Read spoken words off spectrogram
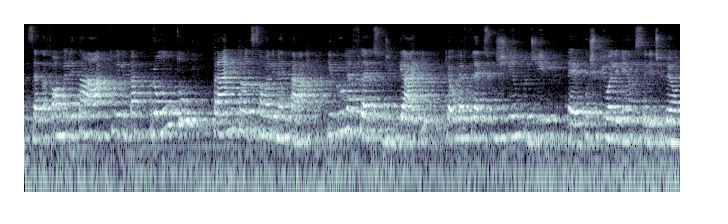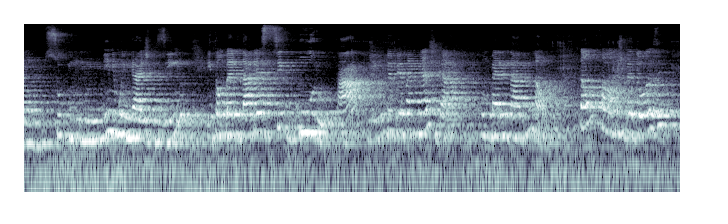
de certa forma, ele está apto, ele está pronto para a introdução alimentar e para o reflexo de gag, que é o reflexo instinto de o alimento se ele tiver um, um mínimo engasguezinho. Então, BLW é seguro, tá? Nenhum bebê vai engasgar com BLW, não. Então, falamos de B12,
